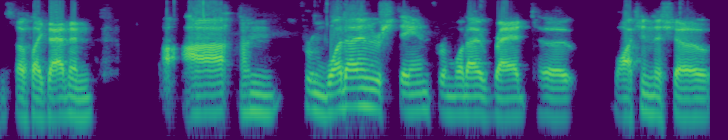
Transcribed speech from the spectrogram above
and stuff like that. And I, I'm from what I understand, from what I read to watching the show,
